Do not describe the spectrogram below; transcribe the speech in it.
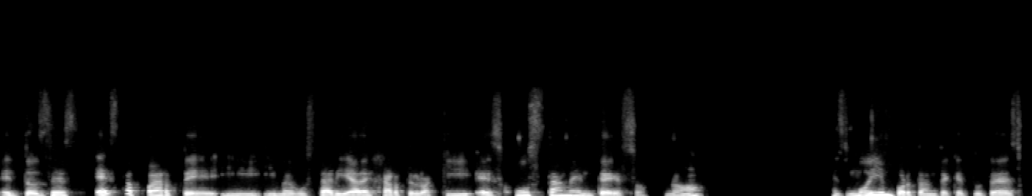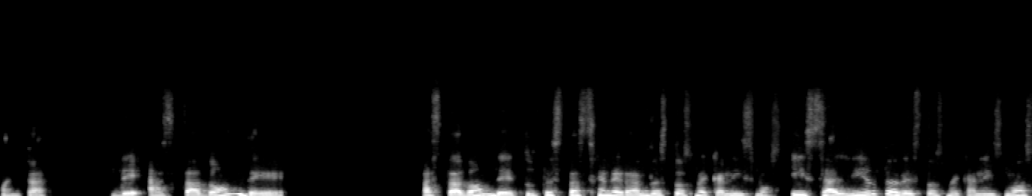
Entonces, esta parte, y, y me gustaría dejártelo aquí, es justamente eso, ¿no? Es muy importante que tú te des cuenta de hasta dónde hasta dónde tú te estás generando estos mecanismos y salirte de estos mecanismos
